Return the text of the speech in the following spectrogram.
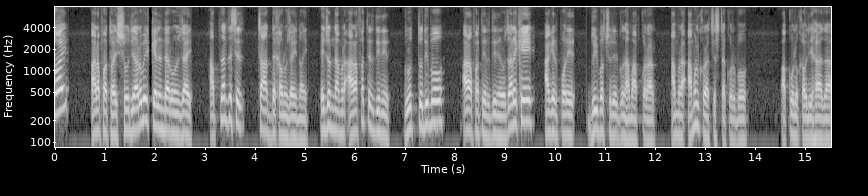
হয় আরাফাত হয় সৌদি আরবের ক্যালেন্ডার অনুযায়ী, আপনার দেশের চাঁদ দেখা অনুযায়ী নয়। এই জন্য আমরা আরাফাতের দিনের গুরুত্ব দিব, আরাফাতের দিনে রোজা রেখে আগের পরে দুই বছরের গুণা মাফ করার আমরা আমল করার চেষ্টা করব আকুল কাউলি হাদা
